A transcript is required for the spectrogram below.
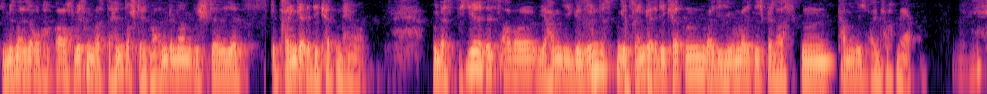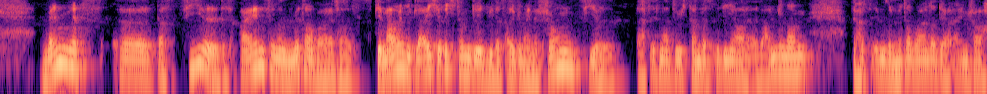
Die müssen also auch, auch wissen, was dahinter steht. Mal angenommen, ich stelle jetzt Getränkeetiketten her. Und das Ziel ist aber, wir haben die gesündesten Getränkeetiketten, weil die die Umwelt nicht belasten, kann man sich einfach merken. Mhm. Wenn jetzt äh, das Ziel des einzelnen Mitarbeiters genau in die gleiche Richtung geht wie das allgemeine Firmenziel, das ist natürlich dann das Ideal. Also angenommen, du hast eben so einen Mitarbeiter, der einfach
